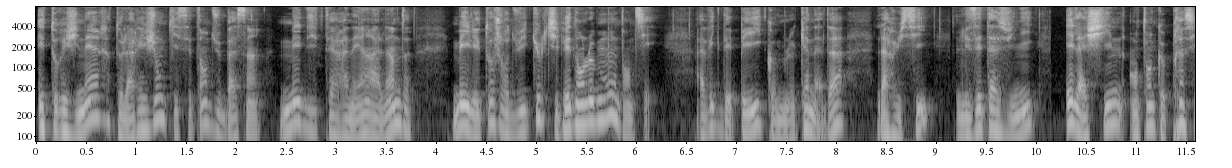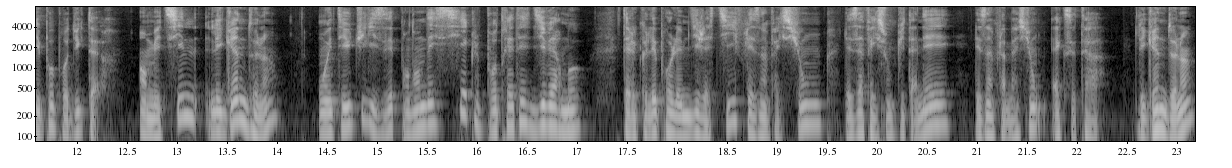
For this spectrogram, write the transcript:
est originaire de la région qui s'étend du bassin méditerranéen à l'Inde, mais il est aujourd'hui cultivé dans le monde entier, avec des pays comme le Canada, la Russie, les États-Unis et la Chine en tant que principaux producteurs. En médecine, les graines de lin ont été utilisées pendant des siècles pour traiter divers maux, tels que les problèmes digestifs, les infections, les affections cutanées, les inflammations, etc. Les graines de lin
